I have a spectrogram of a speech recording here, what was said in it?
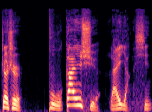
这是补肝血来养心，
